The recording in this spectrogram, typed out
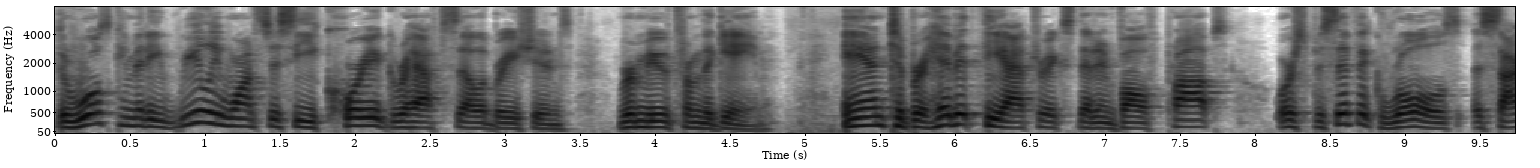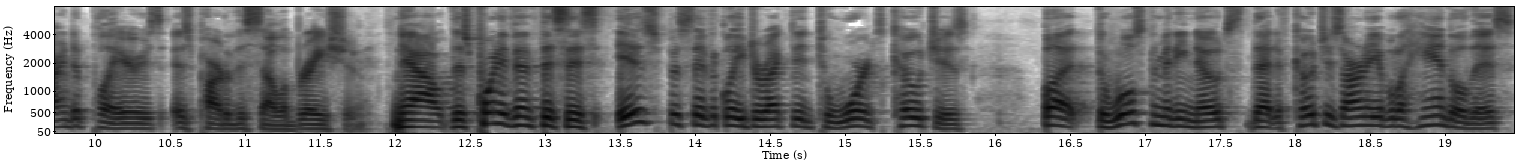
the Rules Committee really wants to see choreographed celebrations removed from the game, and to prohibit theatrics that involve props or specific roles assigned to players as part of the celebration. Now, this point of emphasis is specifically directed towards coaches, but the Rules Committee notes that if coaches aren't able to handle this,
